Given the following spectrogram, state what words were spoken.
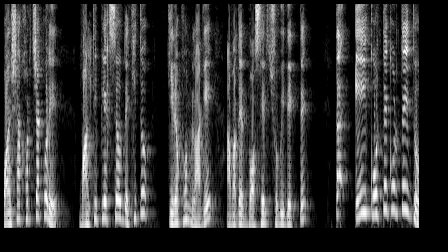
পয়সা খরচা করে মাল্টিপ্লেক্সেও দেখি তো কীরকম লাগে আমাদের বসের ছবি দেখতে। তা এই করতে করতেই তো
